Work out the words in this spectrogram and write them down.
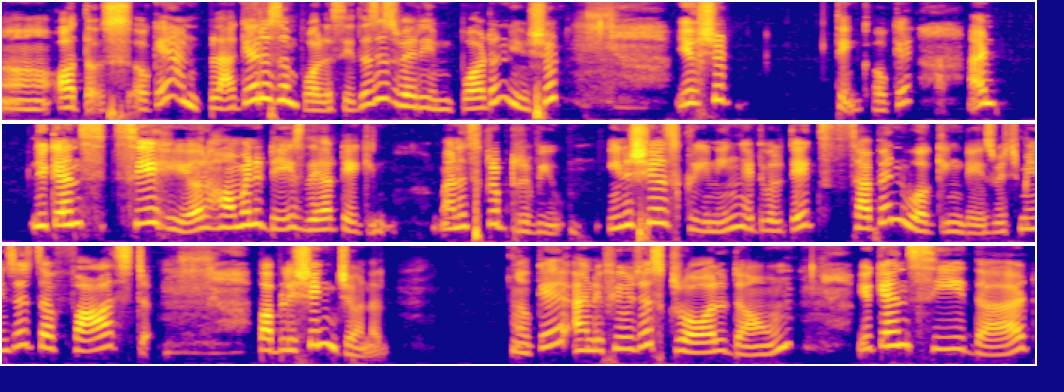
uh, authors okay? And plagiarism policy this is very important. You should you should think okay? And you can see here how many days they are taking manuscript review. Initial screening it will take 7 working days which means it's a fast publishing journal. Okay and if you just scroll down you can see that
